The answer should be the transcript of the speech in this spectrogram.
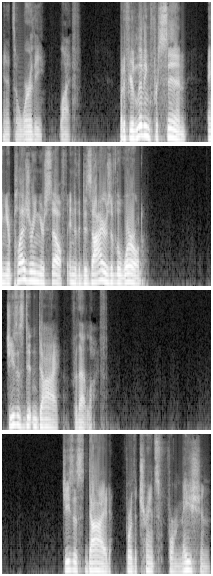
And it's a worthy life. But if you're living for sin and you're pleasuring yourself into the desires of the world, Jesus didn't die for that life. Jesus died for the transformation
